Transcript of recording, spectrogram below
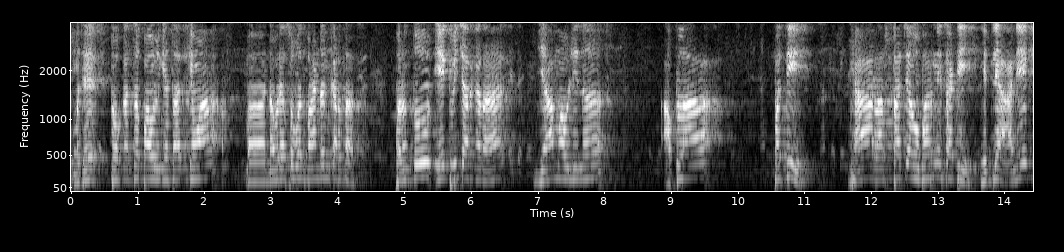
म्हणजे टोकाचं पाऊल घेतात किंवा नवऱ्यासोबत भांडण करतात. परंतु एक विचार करा ज्या माऊलीनं आपला पती ह्या राष्ट्राच्या उभारणीसाठी इथल्या अनेक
